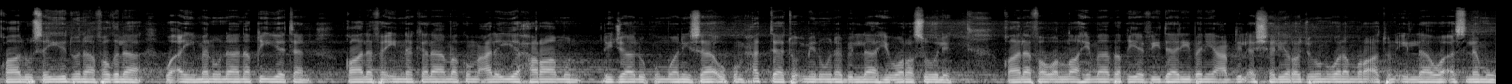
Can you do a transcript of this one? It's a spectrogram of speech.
قالوا سيدنا فضلا وأيمننا نقية. قال فإن كلامكم علي حرام رجالكم ونساؤكم حتى تؤمنون بالله ورسوله. قال فوالله ما بقي في دار بني عبد الأشهل رجل ولا امرأة إلا وأسلموا.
